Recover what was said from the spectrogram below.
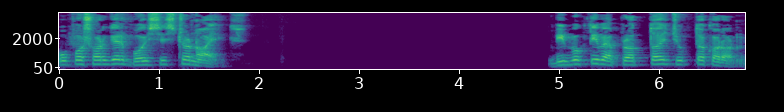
উপসর্গের বৈশিষ্ট্য নয়। বিভক্তি বা প্রত্যয় যুক্তকরণ।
